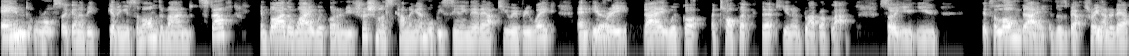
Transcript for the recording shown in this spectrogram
and mm. we're also going to be giving you some on demand stuff. And by the way, we've got a nutritionist coming in. We'll be sending that out to you every week, and every yeah. day we've got a topic that you know, blah blah blah. So you you, it's a long day. There's about 300 yeah. hours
